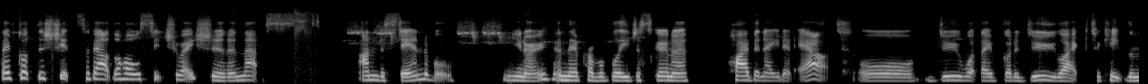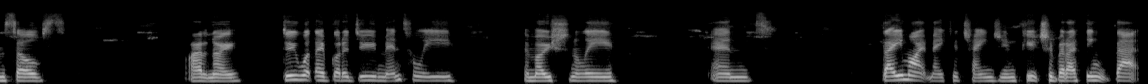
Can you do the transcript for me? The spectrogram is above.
they've got the shits about the whole situation, and that's understandable, you know, and they're probably just going to hibernate it out or do what they've got to do, like to keep themselves, I don't know, do what they've got to do mentally, emotionally, and they might make a change in future. But I think that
